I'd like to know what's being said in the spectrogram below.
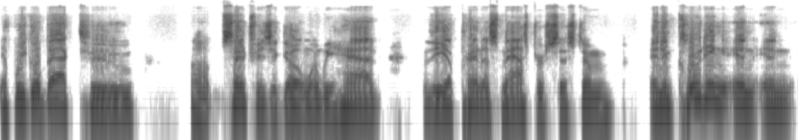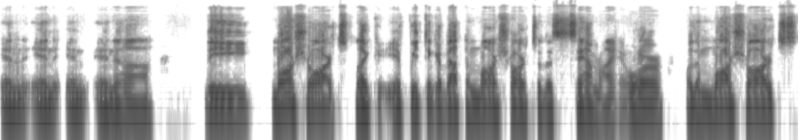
If we go back to uh, centuries ago when we had the apprentice master system, and including in in in in in, in uh, the martial arts, like if we think about the martial arts of the samurai or or the martial arts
